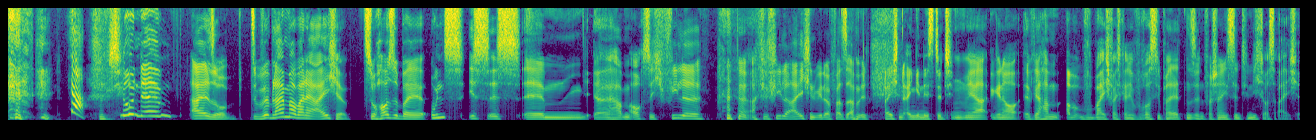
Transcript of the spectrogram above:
Ja, nun, ähm, also, wir bleiben mal bei der Eiche. Zu Hause bei uns ist es, ähm, äh, haben auch sich viele, viele Eichen wieder versammelt. Eichen eingenistet. Ja, genau. Wir haben, aber wobei ich weiß gar nicht, woraus die Paletten sind. Wahrscheinlich sind die nicht aus Eiche.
